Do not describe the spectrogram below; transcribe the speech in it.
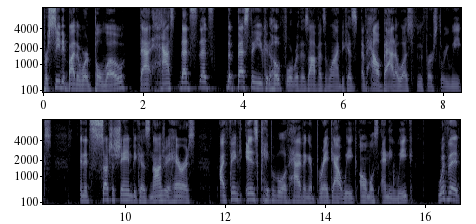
preceded by the word below, that has that's that's the best thing you could hope for with this offensive line because of how bad it was through the first three weeks. And it's such a shame because Najee Harris, I think, is capable of having a breakout week almost any week with a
